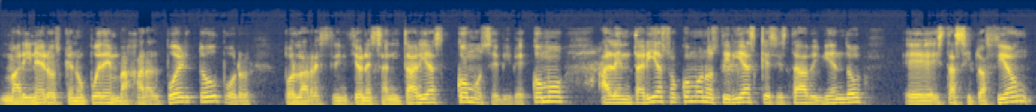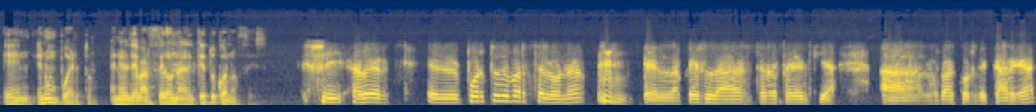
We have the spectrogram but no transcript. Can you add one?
marineros que no pueden bajar al puerto por, por las restricciones sanitarias. ¿Cómo se vive? ¿Cómo alentarías o cómo nos dirías que se está viviendo eh, esta situación en, en un puerto, en el de Barcelona, el que tú conoces? Sí, a ver, el puerto de Barcelona, en lo que es la referencia a los barcos de carga,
